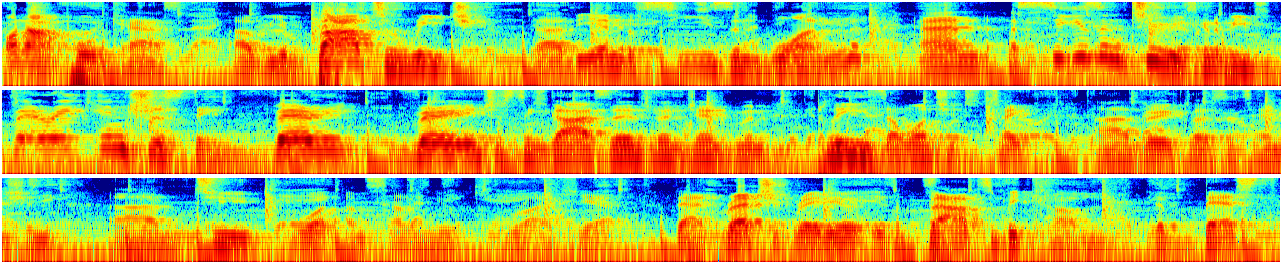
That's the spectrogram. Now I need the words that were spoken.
on our podcast. Uh, we're about to reach uh, the end of season one, and uh, season two is going to be very interesting. Very, very interesting, guys, ladies and gentlemen. Please, I want you to take uh, very close attention um, to what I'm telling you right here. That Ratchet Radio is about to become the best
